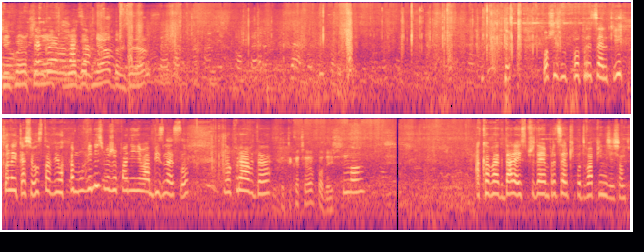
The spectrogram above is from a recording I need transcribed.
Dziękuję uprzejmie. Dziękujemy Miłego bardzo. dnia. Do widzenia. Poszliśmy po precelki. Kolejka się ustawiła. Mówiliśmy, że pani nie ma biznesu. Naprawdę. To tylko trzeba podejść. No. A kawałek dalej sprzedają precelki po 2,50.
